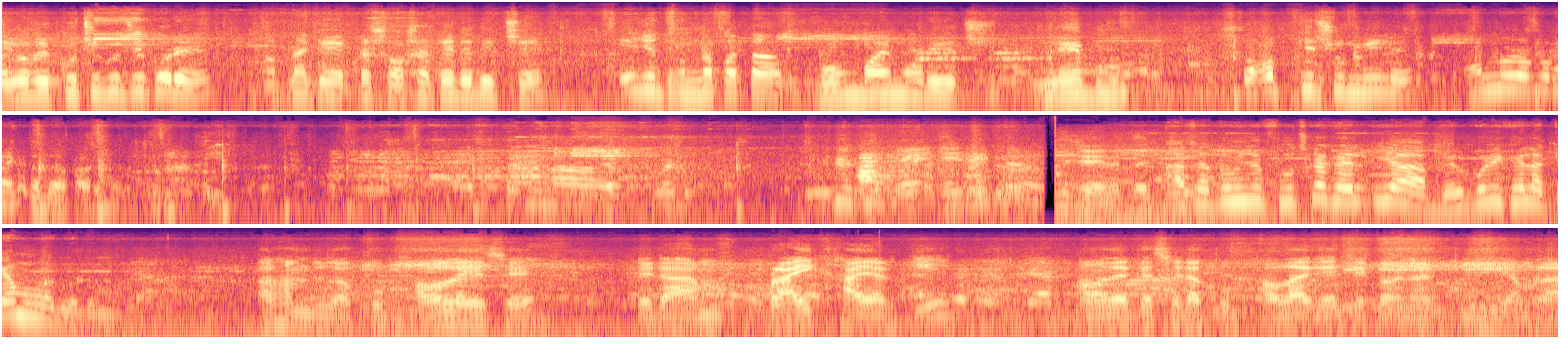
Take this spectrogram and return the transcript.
এইভাবে কুচি কুচি করে আপনাকে একটা শশা কেটে দিচ্ছে। এই যে ধন্যা পাতা বোম্বাই মরিচ লেবু সব কিছু মিলে অন্যরকম একটা ব্যাপার। আচ্ছা তুমি যে ফুচকা খাই ইয়া বেলপুরি খাইলা কেমন লাগল তোমার? আলহামদুলিল্লাহ খুব ভালো লেগেছে। এটা প্রায় খাই আর কি। আমাদের কাছে এটা খুব ভালো লাগে যে কারণে আর কি আমরা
